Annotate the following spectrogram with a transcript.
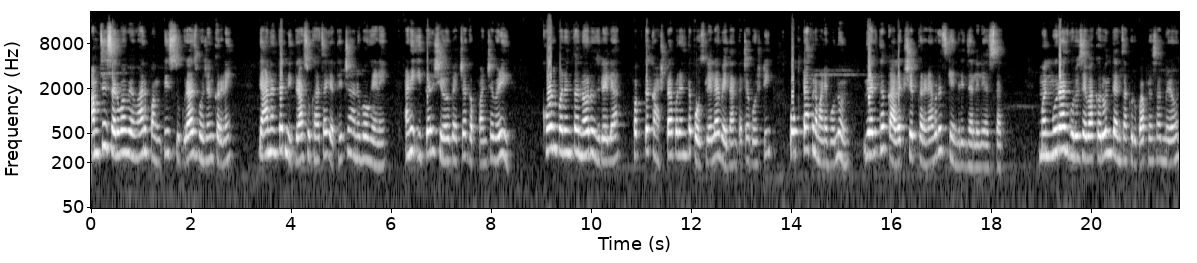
आमचे सर्व व्यवहार पंक्तीस सुग्रास भोजन करणे त्यानंतर निद्रासुखाचा यथेच्छ अनुभव घेणे आणि इतर शिळोप्याच्या गप्पांच्या वेळी खोलपर्यंत न रुजलेल्या फक्त काष्टापर्यंत पोचलेल्या वेदांताच्या गोष्टी पोपटाप्रमाणे बोलून व्यर्थ कालक्षेप करण्यावरच केंद्रित झालेले असतात. मनमुराद गुरुसेवा करून त्यांचा कृपाप्रसाद मिळवून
